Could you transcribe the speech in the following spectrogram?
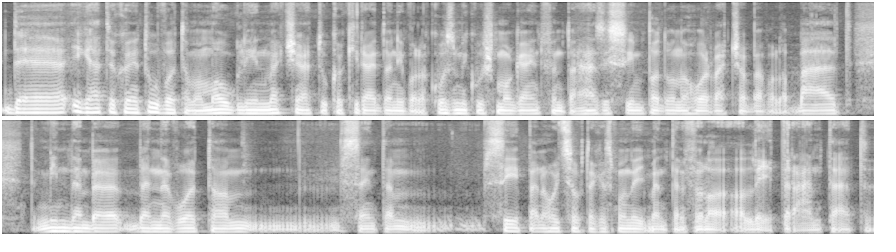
De igen, hát akkor túl voltam a Mauglin, megcsináltuk a Király Danival a kozmikus magányt, fent a házi színpadon, a Horváth Csabával a Bált, de mindenben benne voltam, szerintem szépen, ahogy szoktak ezt mondani, hogy mentem föl a, a létrán, tehát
